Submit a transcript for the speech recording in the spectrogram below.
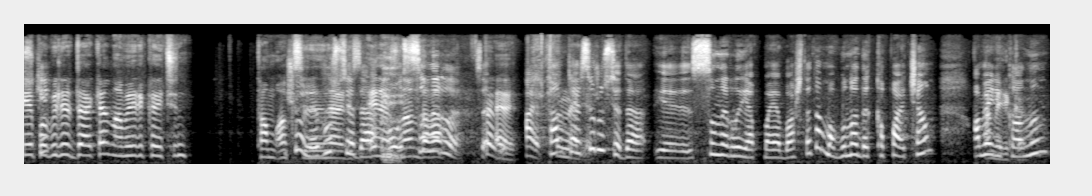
şey ki yapabilir derken Amerika için tam aksine Şöyle neredeyse. Rusya'da en o azından sınırlı. daha evet. Hayır, tam Sınırlı. tersi Rusya'da e, sınırlı yapmaya başladı ama buna da kapı açan Amerika'nın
